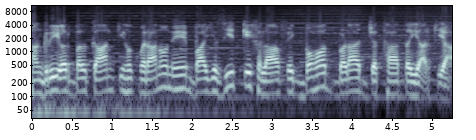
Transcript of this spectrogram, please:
ہنگری اور بلکان کے حکمرانوں نے با یزید کے خلاف ایک بہت بڑا جتھا تیار کیا۔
